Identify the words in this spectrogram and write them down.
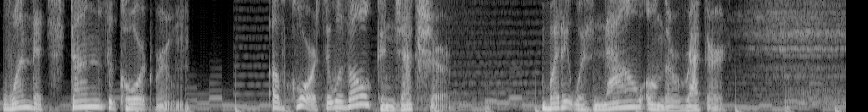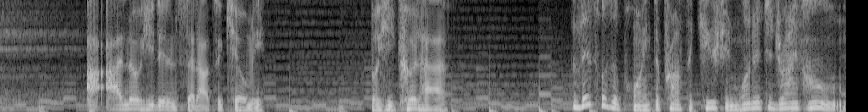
one that stunned the courtroom. Of course, it was all conjecture, but it was now on the record. I, I know he didn't set out to kill me, but he could have. This was a point the prosecution wanted to drive home.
